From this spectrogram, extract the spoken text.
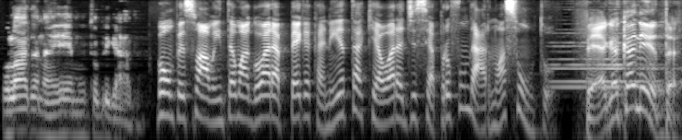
Olá, Danaê, muito obrigado. Bom, pessoal, então agora pega a caneta que é hora de se aprofundar no assunto. Pega a caneta.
